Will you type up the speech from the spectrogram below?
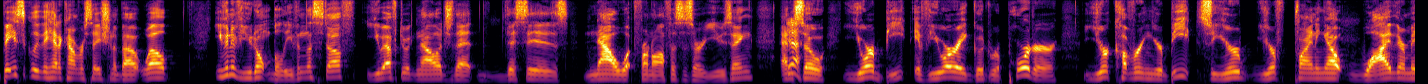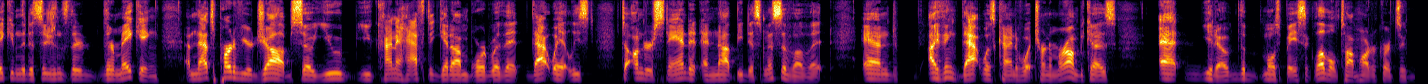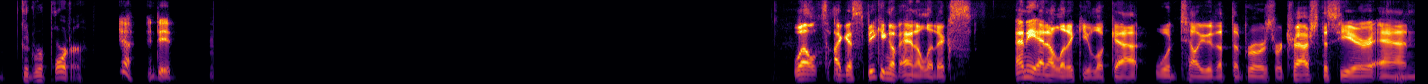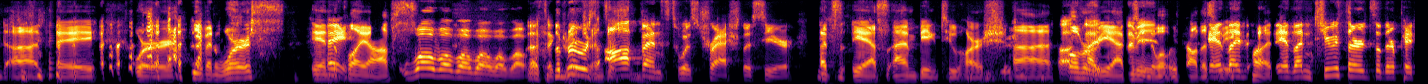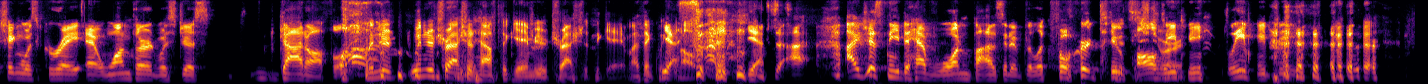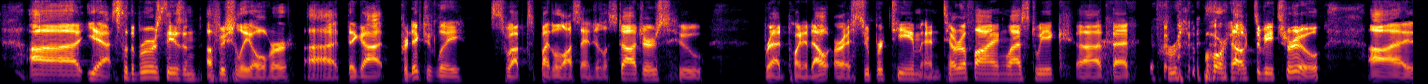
basically they had a conversation about well. Even if you don't believe in this stuff, you have to acknowledge that this is now what front offices are using. And Yeah. so your beat, if you are a good reporter, you're covering your beat. So you're you're finding out why they're making the decisions they're they're making and that's part of your job so you you kind of have to get on board with it that way at least to understand it and not be dismissive of it and i think that was kind of what turned him around because at you know the most basic level tom haudricourt's a good reporter yeah indeed Well, I guess speaking of analytics, any analytic you look at would tell you that the Brewers were trash this year and uh, they were even worse in Hey, the playoffs. Whoa, whoa, whoa, whoa, whoa, whoa! That's a the Brewers' transition. offense was trash this year, That's yes, I'm being too harsh. Uh, Uh, I- overreaction I mean- to what we saw this and week. then But and then two thirds of their pitching was great, and one third was just god awful. when you're when you're trash at half the game you're trash at the game i think we yes, can all yes, I, I just need to have one positive to look forward to. Paul, Sure. leave me, leave me be. uh, yeah. So the Brewers season officially over. Uh, they got predictably swept by the Los Angeles Dodgers, who Brad pointed out are a super team and terrifying last week. Uh, that poured out to be true. Uh,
